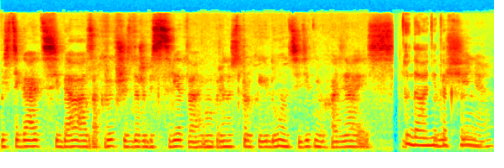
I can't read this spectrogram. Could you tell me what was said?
постигает себя, закрывшись даже без света, ему приносят только еду, он сидит, не выходя из Да, они так помещения.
